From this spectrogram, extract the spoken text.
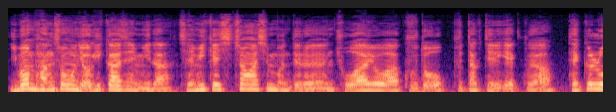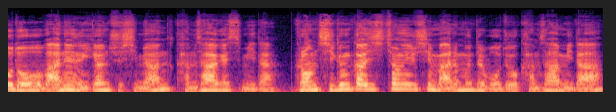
이번 방송은 여기까지입니다. 재밌게 시청하신 분들은 좋아요와 구독 부탁드리겠고요. 댓글로도 많은 의견 주시면 감사하겠습니다. 그럼 지금까지 시청해주신 많은 분들 모두 감사합니다.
